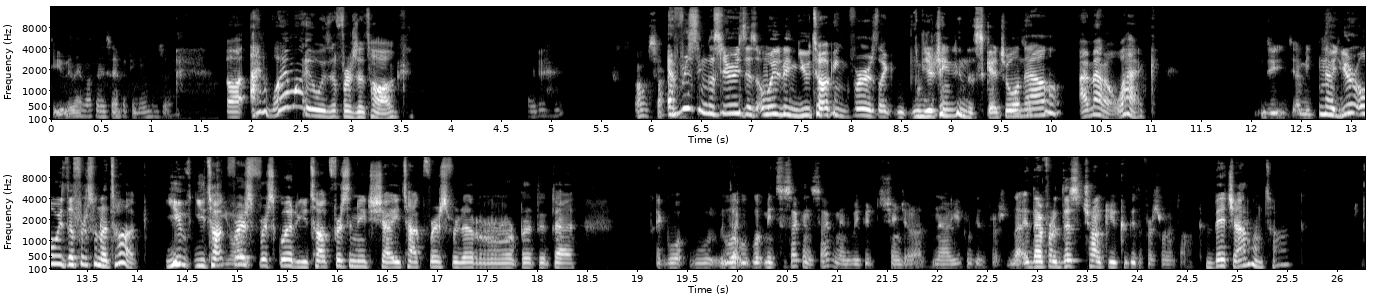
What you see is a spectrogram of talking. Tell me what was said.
Do you really have nothing to say about Kiniro Mosaic? Uh, I, why am I always the first to talk? Oh, sorry. Every single series has always been you talking first. Like you're changing the schedule it? now. I'm out of whack. Do you- I mean, No, you're always the first one to talk. You you talk You first for Squid. You talk first in H Shot. You talk first for the. Like what? what, what What, what means the second segment? We could change it up. Now you can be the first. one. Now, for this chunk, you could be the first one to talk. bitch, I don't talk.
